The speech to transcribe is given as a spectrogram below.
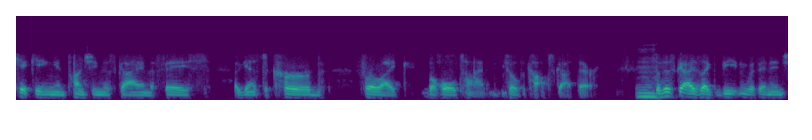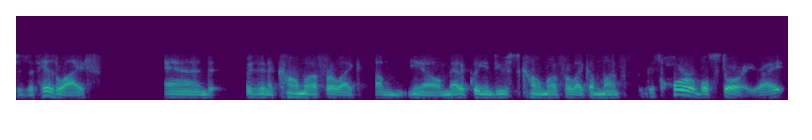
kicking and punching this guy in the face against a curb for like the whole time until the cops got there. Mm. So this guy's like beaten within inches of his life and was in a coma for like um you know medically induced coma for like a month. This horrible story, right?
